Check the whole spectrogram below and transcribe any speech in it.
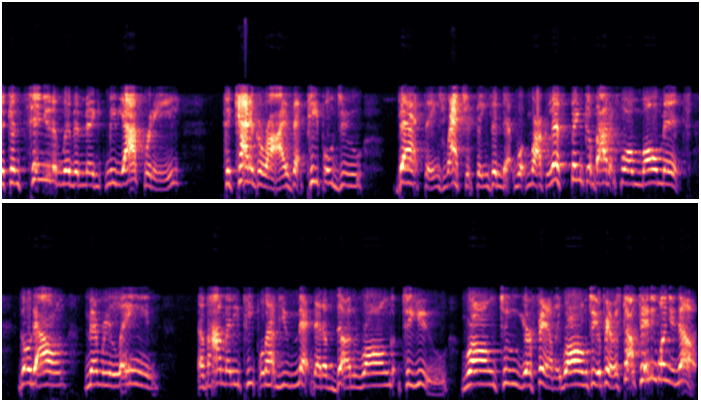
to continue to live in me- mediocrity, to categorize that people do bad things, ratchet things in network marketing. Let's think about it for a moment. Go down memory lane of how many people have you met that have done wrong to you, wrong to your family, wrong to your parents. Talk to anyone you know.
